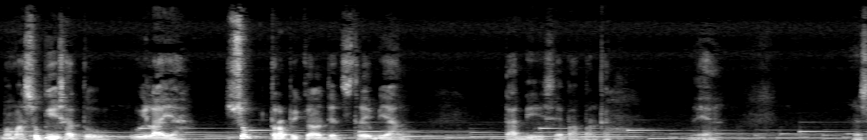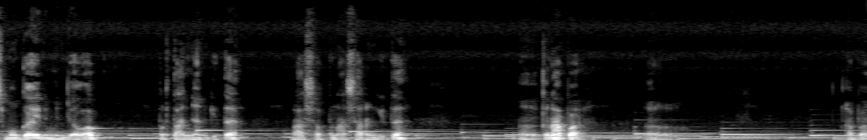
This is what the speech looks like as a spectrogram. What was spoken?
memasuki satu wilayah subtropical jet stream yang tadi saya paparkan ya. Nah, semoga ini menjawab pertanyaan kita rasa penasaran kita. Eh, kenapa eh, apa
